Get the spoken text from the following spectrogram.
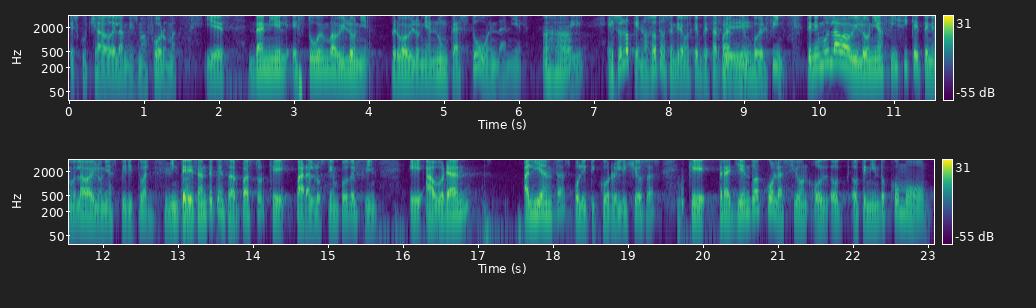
escuchado de la misma forma y es Daniel estuvo en Babilonia, pero Babilonia nunca estuvo en Daniel, Ajá. ¿sí? Eso es lo que nosotros tendríamos que empezar para el tiempo del fin. Tenemos la Babilonia física y tenemos la Babilonia espiritual. Espiritual. Interesante pensar, pastor, que para los tiempos del fin eh, habrán alianzas político-religiosas que trayendo a colación o, o- o teniendo como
